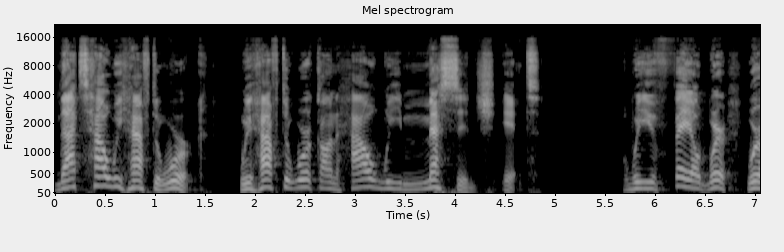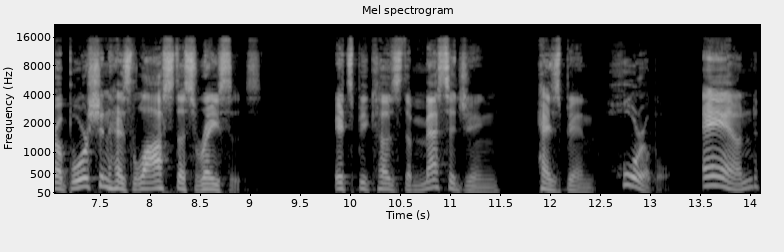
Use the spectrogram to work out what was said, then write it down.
That's how we have to work. We have to work on how we message it. We've failed where where abortion has lost us races. It's because the messaging has been horrible and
